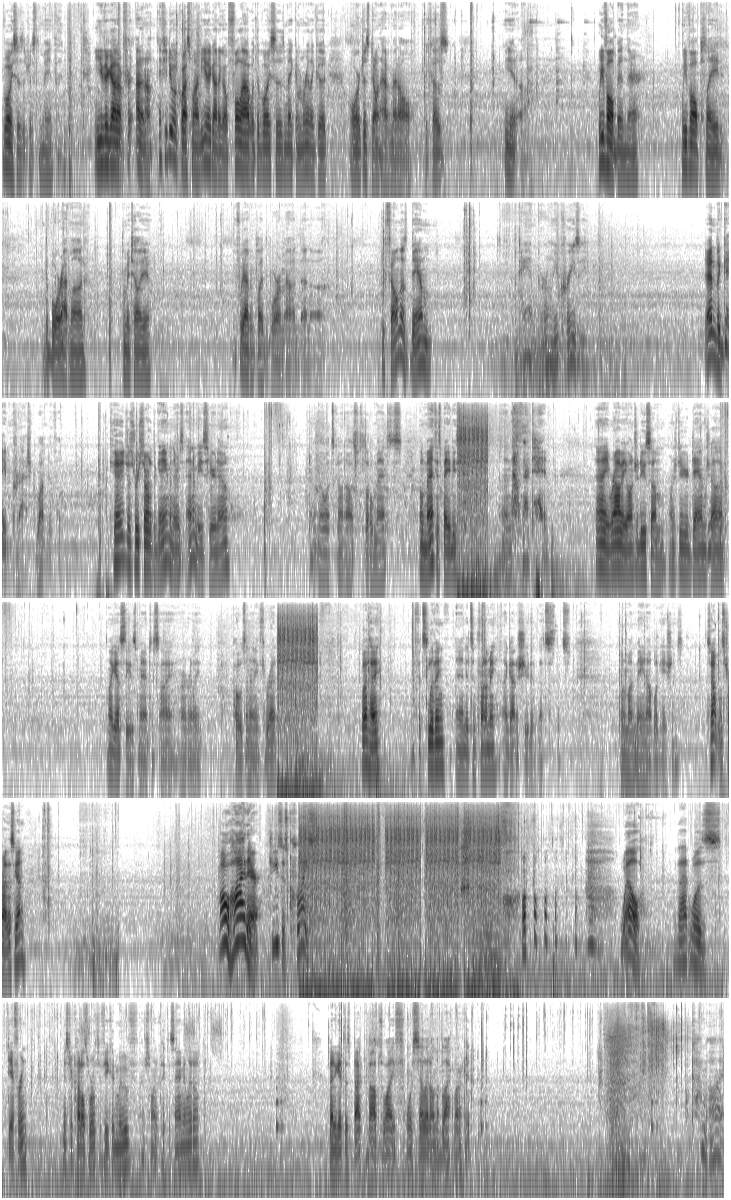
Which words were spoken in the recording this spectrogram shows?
Voices are just the main thing. You either gotta, I don't know, if you do a quest mod, you either gotta go full out with the voices, make them really good, or just don't have them at all. Because, you know, we've all been there. We've all played the Borat mod, let me tell you. If we haven't played the Borat mod, then, uh, we fell in those damn, damn girl, you crazy. And the game crashed, wonderful. Okay, just restarted the game and there's enemies here now. Don't know what's going on. Oh, it's just little mantis. Little mantis babies. And now they're dead. Hey, Robbie, why don't you do something? Why don't you do your damn job? Well, I guess these mantis eye aren't really posing any threat. But hey, if it's living and it's in front of me, I gotta shoot it. That's that's one of my main obligations. So, let's try this again. Oh, hi there! Jesus Christ! well, that was different. Mr. Cuddlesworth, if you could move. I just want to pick this amulet up. Better get this back to Bob's wife, or sell it on the black market. Oh, come on.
